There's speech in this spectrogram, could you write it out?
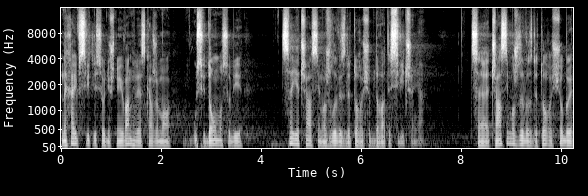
Нехай в світлі сьогоднішнього Євангелія скажемо, усвідомимо собі, це є час і можливість для того, щоб давати свідчення. Це час і можливість для того, щоб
